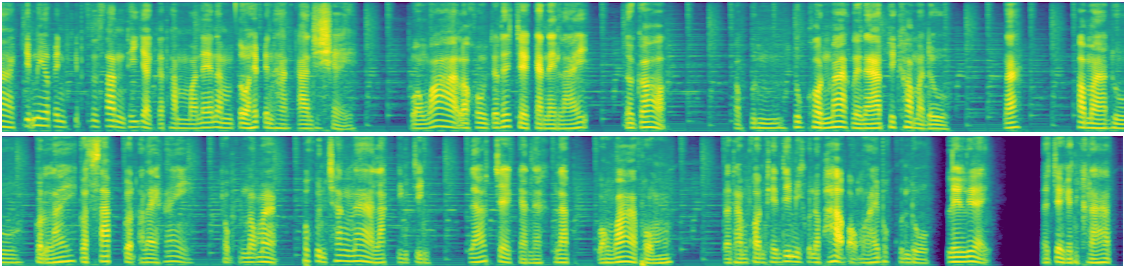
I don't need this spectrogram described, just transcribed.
มาก คลิปนี้ก็เป็นคลิปสั้นๆ ที่อยากจะทำมาแนะนำตัวให้เป็นทางการเฉยๆหวังว่าเราคงจะได้เจอกันในไลฟ์แล้วก็ขอบคุณทุกคนมากเลยนะครับที่เข้ามาดูนะเข้ามาดูกดไลค์กดซับกดอะไรให้ขอบคุณมากๆ พวกคุณช่างน่ารักจริง ๆ แล้วเจอกันนะครับ หวังว่าผมจะทำคอนเทนต์ที่มีคุณภาพออกมาให้พวกคุณดูเรื่อยๆ แล้วเจอกันครับ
